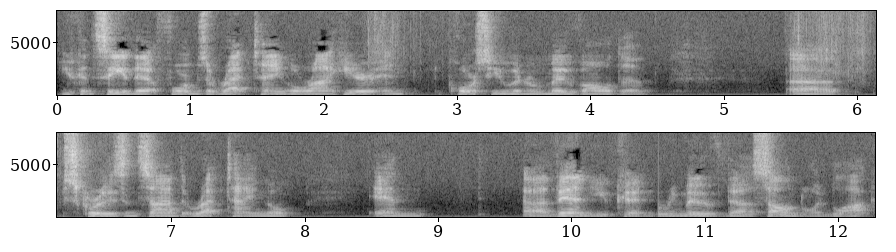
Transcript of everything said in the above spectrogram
you can see that it forms a rectangle right here and of course you would remove all the uh, screws inside the rectangle and uh, then you could remove the solenoid block.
